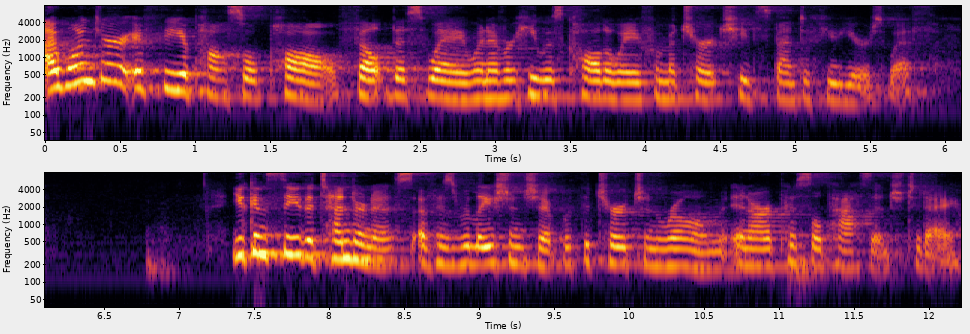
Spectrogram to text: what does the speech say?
I wonder if the Apostle Paul felt this way whenever he was called away from a church he'd spent a few years with. You can see the tenderness of his relationship with the church in Rome in our epistle passage today.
